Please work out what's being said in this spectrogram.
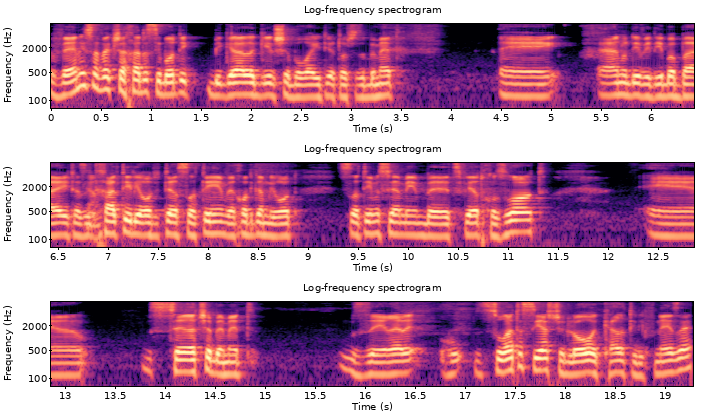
ואין לי ספק שאחת הסיבות היא בגלל הגיל שבו ראיתי אותו שזה באמת אה, היה לנו DVD בבית אז התחלתי לראות יותר סרטים ויכולתי גם לראות סרטים מסוימים בצפיות חוזרות. אה, סרט שבאמת זה יראה צורת עשייה שלא הכרתי לפני זה.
